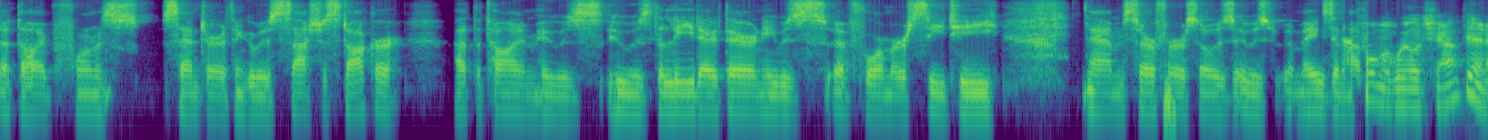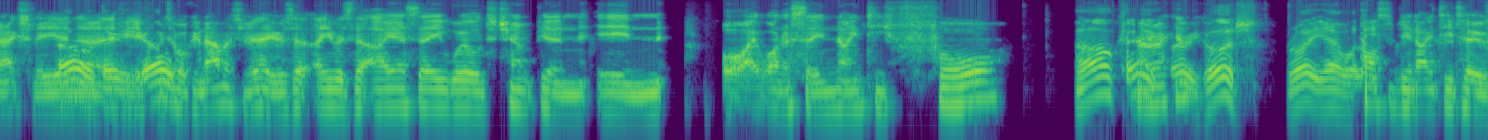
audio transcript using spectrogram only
at the high performance center. I think it was Sasha Stocker at the time who was who was the lead out there, and he was a former CT um, surfer. So it was, it was amazing. Former world champion, actually. In, oh, there uh, if, you if we're talking amateur, yeah, he was a, he was the ISA world champion in oh, I want to say ninety four. Okay, very good. Right, yeah, well, possibly ninety two.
